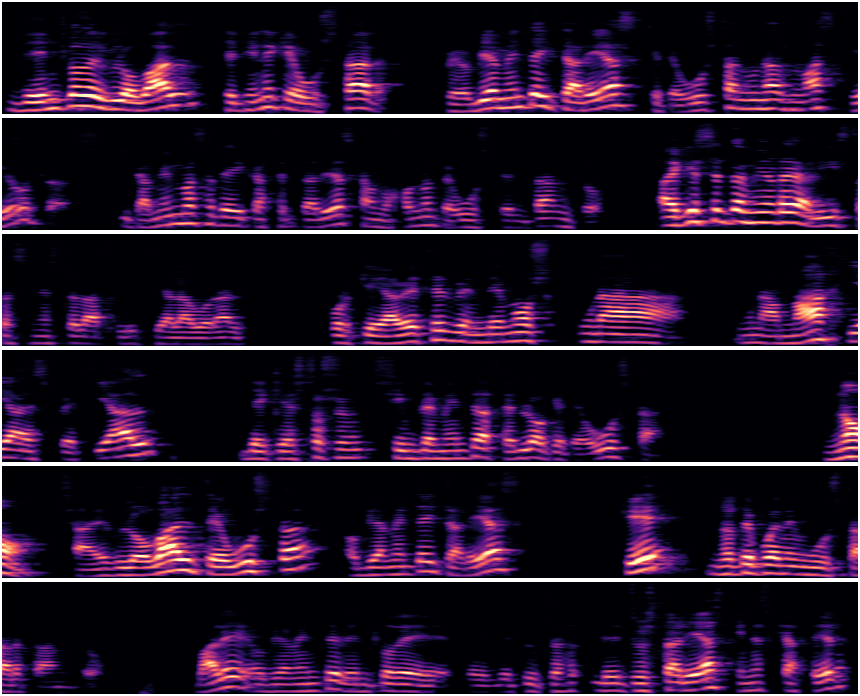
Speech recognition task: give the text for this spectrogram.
dentro del global te tiene que gustar, pero obviamente hay tareas que te gustan unas más que otras y también vas a tener que hacer tareas que a lo mejor no te gusten tanto. Hay que ser también realistas en esto de la felicidad laboral, porque a veces vendemos una, una magia especial de que esto es simplemente hacer lo que te gusta. No, o sea, el global te gusta, obviamente hay tareas que no te pueden gustar tanto, ¿vale? Obviamente dentro de, de, de, tu, de tus tareas tienes que hacer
